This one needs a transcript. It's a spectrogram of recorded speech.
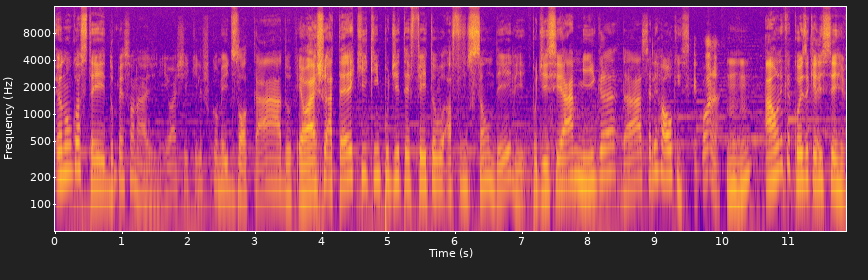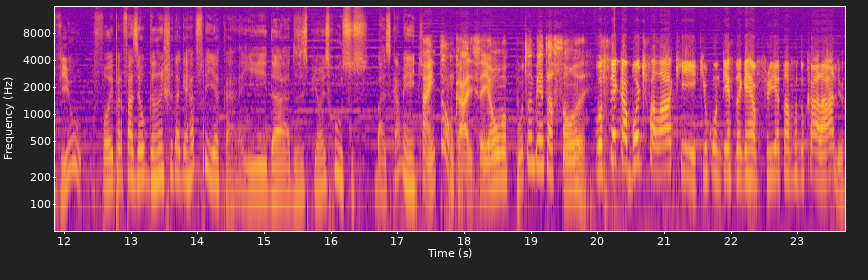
Eu não gostei do personagem. Eu achei que ele ficou meio deslocado. Eu acho até que quem podia ter feito a função dele podia ser a amiga da Sally Hawkins. Iguana? Uhum. A única coisa que ele serviu foi pra fazer o gancho da Guerra Fria, cara, e da, dos espiões russos, basicamente. Ah, então, cara, isso aí é uma puta ambientação, velho. Você acabou de falar que, que o contexto da Guerra Fria tava do caralho.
